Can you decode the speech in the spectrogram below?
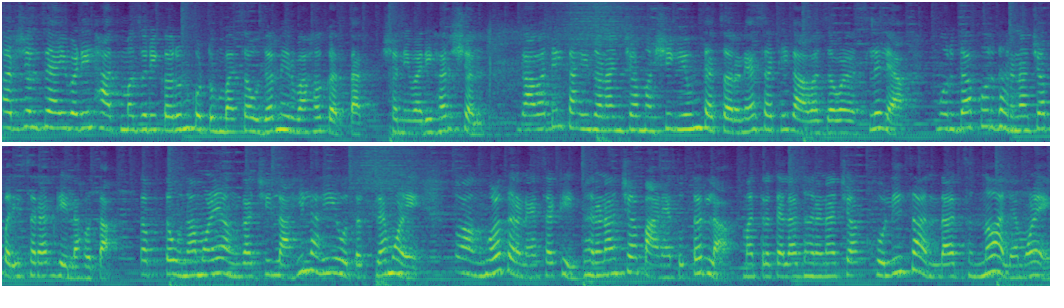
हर्षलचे आई वडील हातमजुरी करून कुटुंबाचा उदरनिर्वाह करतात. शनिवारी हर्षल गावातील काही जणांच्या म्हशी घेऊन त्या चरण्यासाठी गावाजवळ असलेल्या मुर्दापूर धरणाच्या परिसरात गेला होता. तप्त उन्हामुळे अंगाची लाही लाही होत असल्यामुळे तो आंघोळ करण्यासाठी धरणाच्या पाण्यात उतरला. मात्र त्याला धरणाच्या खोलीचा अंदाज न आल्यामुळे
